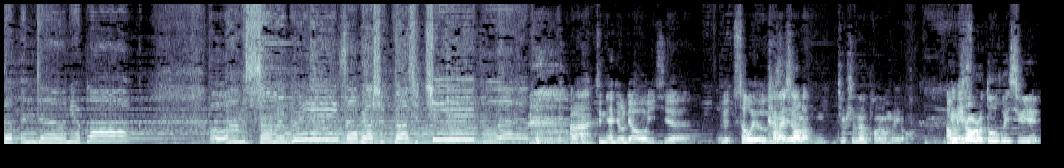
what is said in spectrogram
Up and down your block. Oh, I'm a summer breeze, I brush across your cheek. 好啦，今天就聊一些，我觉得稍微有一些开玩笑了，嗯，就是身边朋友没有，啊，有时候都会去。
